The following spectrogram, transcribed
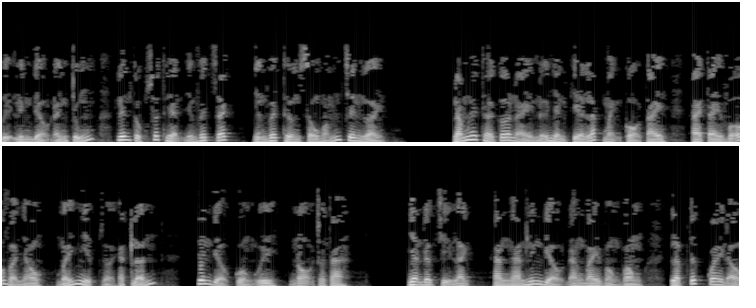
bị linh điểu đánh trúng, liên tục xuất hiện những vết rách, những vết thương sâu hoắm trên người. Nắm lấy thời cơ này, nữ nhân kia lắc mạnh cổ tay, hai tay vỗ vào nhau, mấy nhịp rồi hét lớn. Tiên điểu cuồng uy, nộ cho ta. Nhận được chỉ lệnh, hàng ngàn linh điểu đang bay vòng vòng, lập tức quay đầu,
